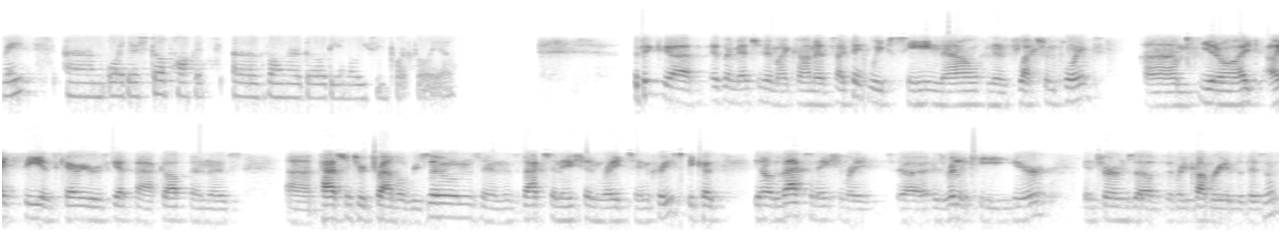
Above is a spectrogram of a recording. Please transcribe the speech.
rates, um, or are there still pockets of vulnerability in the leasing portfolio? I think, uh, as I mentioned in my comments, I think we've seen now an inflection point. Um, you know, I see as carriers get back up and as uh, passenger travel resumes and as vaccination rates increase, because, you know, the vaccination rate uh, is really key here in terms of the recovery of the business.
